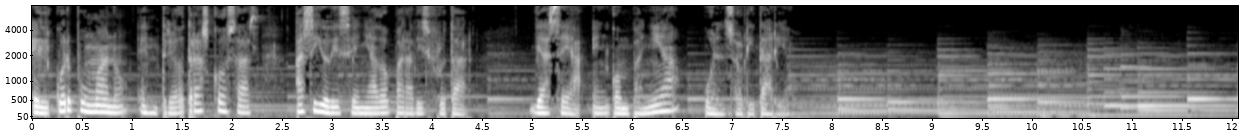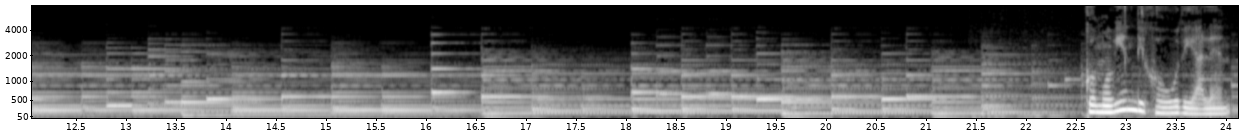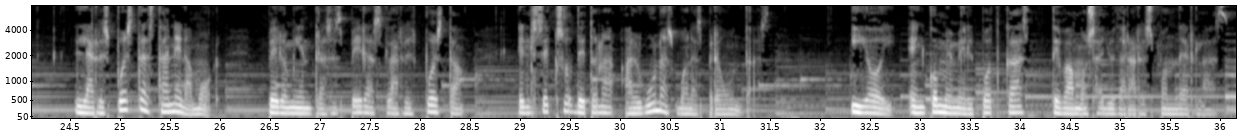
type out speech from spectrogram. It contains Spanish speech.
El cuerpo humano, entre otras cosas, ha sido diseñado para disfrutar, ya sea en compañía o en solitario. Como bien dijo Woody Allen, la respuesta está en el amor, pero mientras esperas la respuesta, el sexo detona algunas buenas preguntas. Y hoy, en Cómeme el podcast, te vamos a ayudar a responderlas.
